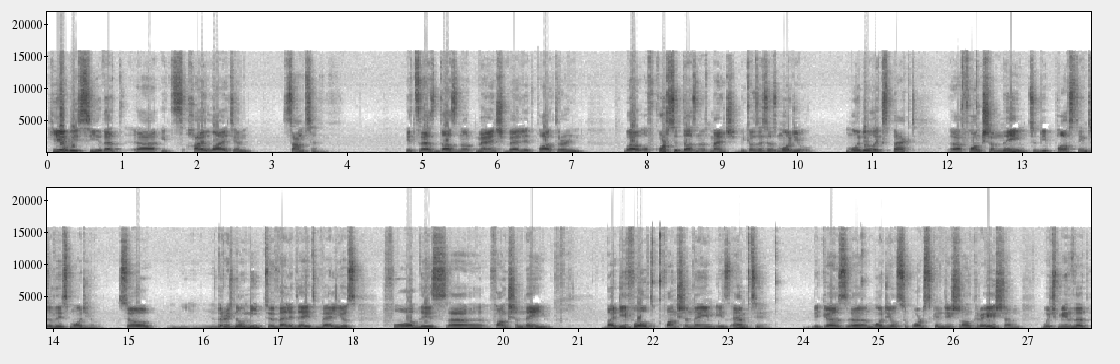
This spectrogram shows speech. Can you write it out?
Here we see that uh, it's highlighting something. It says does not match valid pattern. Well, of course it does not match because this is module. Module expect a function name to be passed into this module. So there is no need to validate values for this uh, function name. By default, function name is empty because uh, module supports conditional creation, which means that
